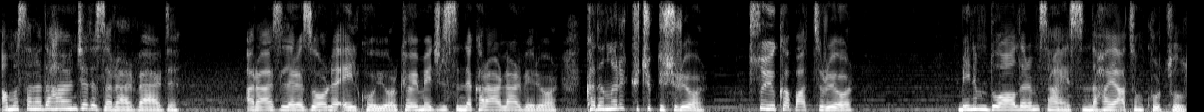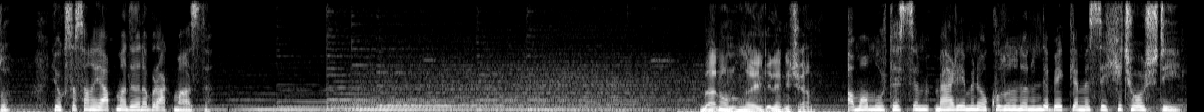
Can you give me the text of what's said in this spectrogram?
Ama sana daha önce de zarar verdi. Arazilere zorla el koyuyor, köy meclisinde kararlar veriyor, kadınları küçük düşürüyor, suyu kapattırıyor. Benim dualarım sayesinde hayatın kurtuldu. Yoksa sana yapmadığını bırakmazdı. Ben onunla ilgileneceğim. Ama Murtasim, Meryem'in okulunun önünde beklemesi hiç hoş değil.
